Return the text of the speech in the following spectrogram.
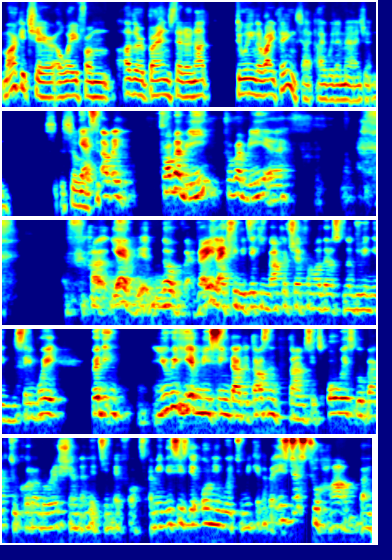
market share away from other brands that are not doing the right things, I, I would imagine. So yes, I mean probably, probably uh, yeah, no, very likely we're taking market share from others not doing it the same way. But it, you will hear me saying that a thousand times. It's always go back to collaboration and the team effort. I mean, this is the only way to make it happen. It's just too hard by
